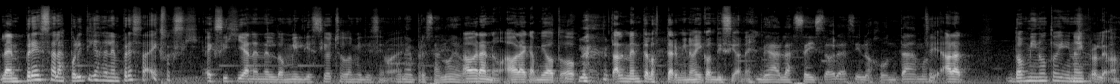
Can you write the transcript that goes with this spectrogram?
La empresa, las políticas de la empresa, eso exig- exigían en el 2018-2019. Una empresa nueva. Ahora no, ahora ha cambiado todo, totalmente los términos y condiciones. Me hablas seis horas y nos juntamos. Sí, ahora dos minutos y no hay problema.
